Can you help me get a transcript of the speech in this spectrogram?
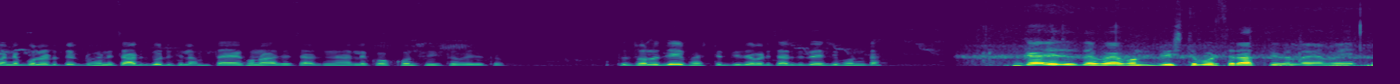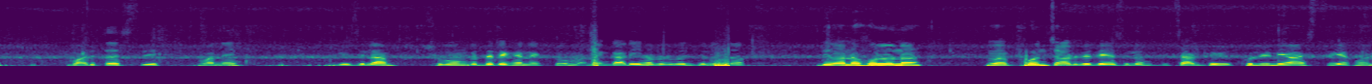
মানে বোলেরোতে একটুখানি চার্জ করেছিলাম, তাই এখনও আছে চার্জ না হলে কখন সুইচ হয়ে যেত। তো চলো যেই ফার্স্টে দিদা বাড়ি চার্জে দিয়ে আসি ফোনটা গায়ে দেখো, এখন বৃষ্টি পড়ছে রাত্রিবেলায়। আমি বাড়িতে আসছি। মানে গেছিলাম শুভঙ্করদের এখানে একটু। মানে গাড়ি হবে বলছিল তো। দিয়ে মানে হলো না। মানে ফোন চার্জে দিয়েছিল। চার্জ থেকে খুলে নিয়ে আসছি এখন।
